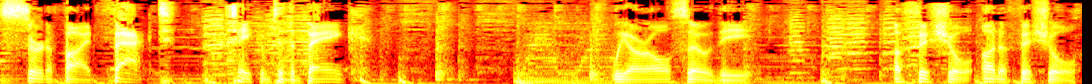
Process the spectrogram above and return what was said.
certified fact. Take them to the bank. We are also the official, unofficial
